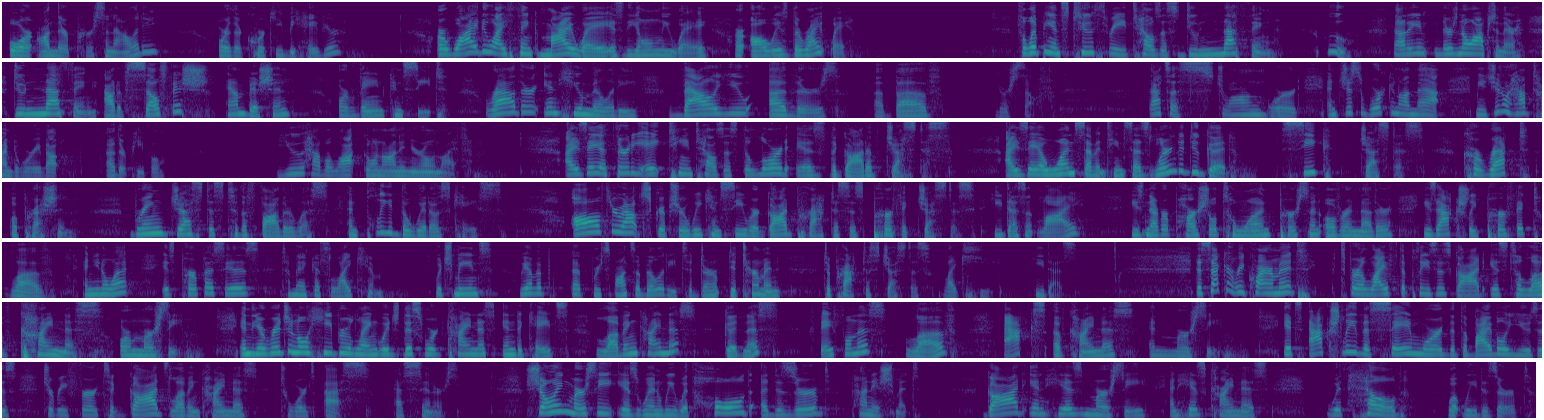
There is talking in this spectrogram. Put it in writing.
Or on their personality? Or their quirky behavior? Or why do I think my way is the only way or always the right way? Philippians 2 3 tells us, Do nothing. Ooh, not even, there's no option there. Do nothing out of selfish ambition or vain conceit. Rather, in humility, value others above yourself. That's a strong word. And just working on that means you don't have time to worry about other people you have a lot going on in your own life. Isaiah 30, 18 tells us the Lord is the God of justice. Isaiah 1 17 says, Learn to do good, seek justice, correct oppression, bring justice to the fatherless, and plead the widow's case. All throughout Scripture, we can see where God practices perfect justice. He doesn't lie, He's never partial to one person over another. He's actually perfect love. And you know what? His purpose is to make us like him, which means we have a, a responsibility to de- determine to practice justice like he he does. The second requirement for a life that pleases God is to love kindness or mercy. In the original Hebrew language, this word kindness indicates loving kindness, goodness, faithfulness, love, acts of kindness, and mercy. It's actually the same word that the Bible uses to refer to God's loving kindness towards us as sinners. Showing mercy is when we withhold a deserved punishment. God, in His mercy and His kindness, withheld what we deserved.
